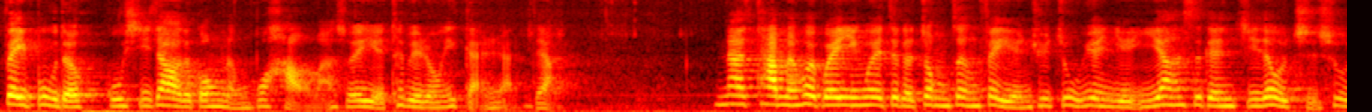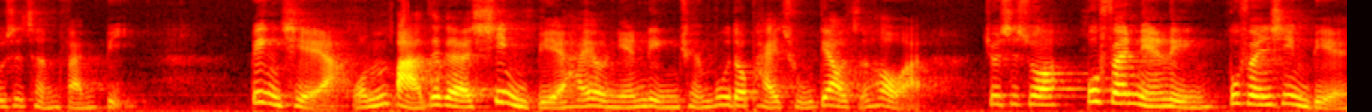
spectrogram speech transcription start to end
肺部的呼吸道的功能不好嘛，所以也特别容易感染这样。那他们会不会因为这个重症肺炎去住院，也一样是跟肌肉指数是成反比，并且啊，我们把这个性别还有年龄全部都排除掉之后啊，就是说不分年龄、不分性别，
